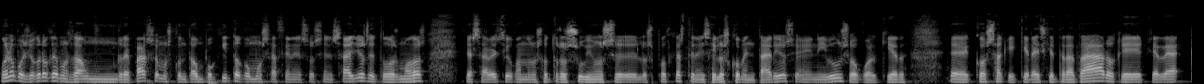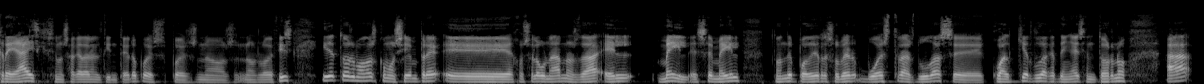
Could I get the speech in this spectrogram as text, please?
Bueno, pues yo creo que hemos dado un repaso, hemos contado un poquito cómo se hacen esos ensayos, de todos modos, ya sabéis que cuando nosotros subimos eh, los podcasts tenéis ahí los comentarios en ibus o cualquier eh, cosa que queráis que tratar o que creáis que se nos ha quedado en el tintero, pues, pues nos, nos lo decís. Y de todos modos, como siempre, eh, José Lagunar nos da el mail, ese mail donde podéis resolver vuestras dudas, eh, cualquier duda que tengáis en torno a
